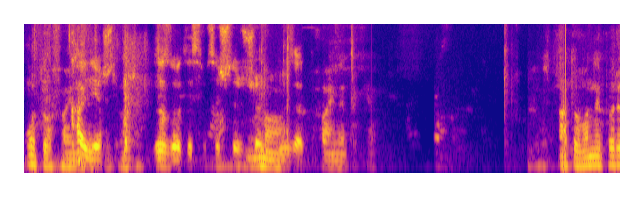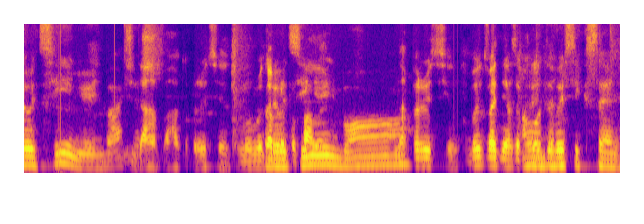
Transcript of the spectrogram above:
ото файно. Конечно. За злоти 74 що Ну. не взяти. Файне таке. А то вони переоцінюють, бачиш? Да, багато переоцінюють. Тому ми добре попали переоцінюють, бо. на переоцінку. Бо два дні А от закриті. дивись XL.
